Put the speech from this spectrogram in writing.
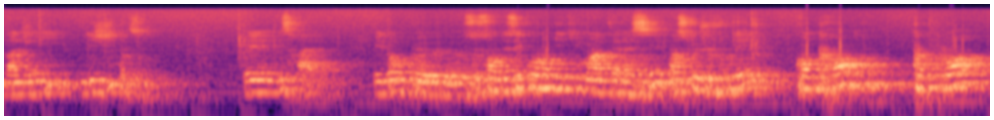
l'Algérie, l'Égypte et Israël. Et donc, euh, ce sont des économies qui m'ont intéressé parce que je voulais comprendre pourquoi,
